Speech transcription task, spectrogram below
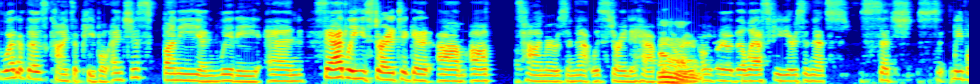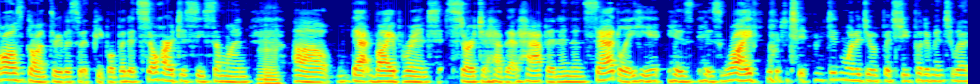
one of those kinds of people and just funny and witty. And sadly, he started to get um, Alzheimer's, and that was starting to happen over, over, the last few years. And that's such, we've all gone through this with people, but it's so hard to see someone mm. uh, that vibrant start to have that happen. And then sadly, he, his, his wife, didn't want to do it, but she put him into a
